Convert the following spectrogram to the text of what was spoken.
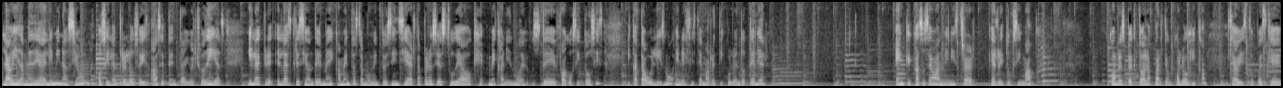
La vida media de eliminación oscila entre los 6 a 78 días y la, excreción del medicamento hasta el momento es incierta, pero se ha estudiado que mecanismo de, de fagocitosis y catabolismo en el sistema retículo endotelial. ¿En qué caso se va a administrar el rituximab? Con respecto a la parte oncológica, se ha visto pues que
